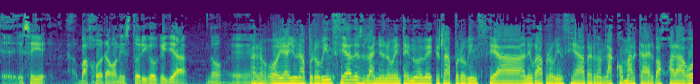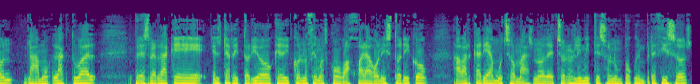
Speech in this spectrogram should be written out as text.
eh, ese bajo dragón histórico que ya, ¿no? Eh... Hoy hay una provincia desde el año 99 que es la provincia, digo la provincia, perdón, la comarca del Bajo Aragón, la, la actual, pero es verdad que el territorio que hoy conocemos como Bajo Aragón histórico abarcaría mucho más, ¿no? De hecho, los límites son un poco imprecisos,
